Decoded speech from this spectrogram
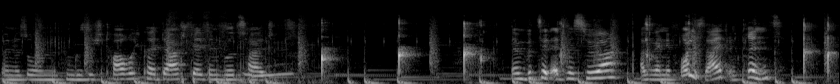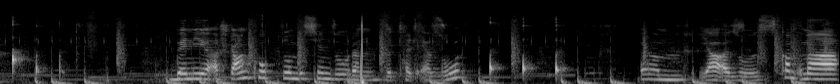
Wenn ihr so mit dem Gesicht Traurigkeit darstellt, dann wird es halt. Dann wird halt etwas höher. Also wenn ihr fröhlich seid und grinst. Wenn ihr erstaunt guckt, so ein bisschen so, dann wird halt eher so. Ähm, ja, also es kommt immer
